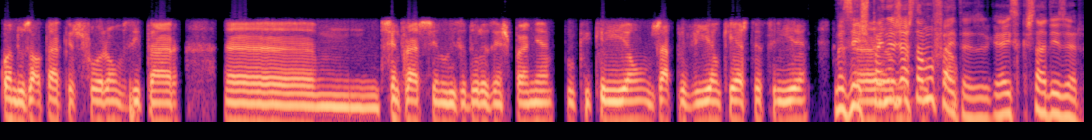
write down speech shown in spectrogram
quando os autarcas foram visitar uh, centrais sinalizadoras em Espanha, porque queriam, já previam que esta seria. Mas em Espanha uh, já estavam feitas, é isso que está a dizer.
